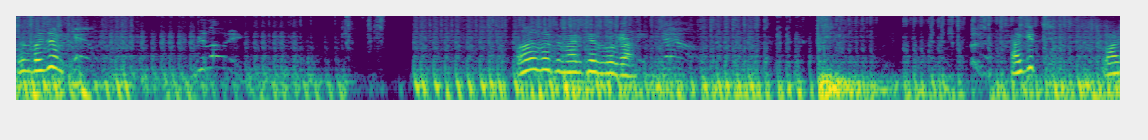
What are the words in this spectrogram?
Kız bacım. Anasını satayım herkes burada. Ya git. Lan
